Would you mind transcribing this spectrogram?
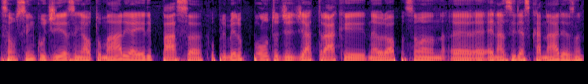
são cinco dias em alto mar, e aí ele passa. O primeiro ponto de, de atraque na Europa são, é, é, é nas Ilhas Canárias, né?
